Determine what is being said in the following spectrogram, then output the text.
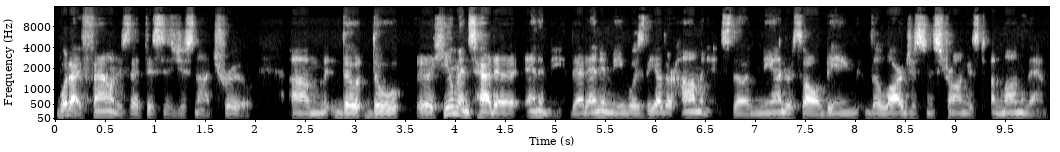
what I found is that this is just not true. Um, the the uh, humans had an enemy. That enemy was the other hominids, the Neanderthal being the largest and strongest among them.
